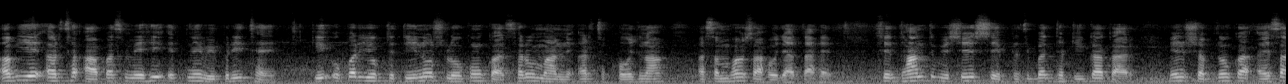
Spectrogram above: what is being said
अब ये अर्थ आपस में ही इतने विपरीत हैं कि उपरयुक्त तीनों श्लोकों का सर्वमान्य अर्थ खोजना असंभव सा हो जाता है। सिद्धांत विशेष से प्रतिबद्ध टीकाकार इन शब्दों का ऐसा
